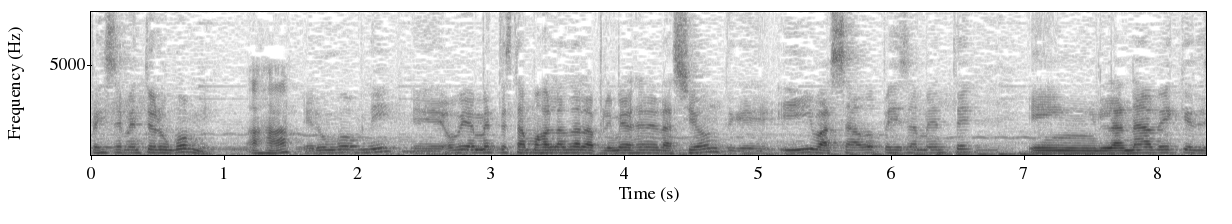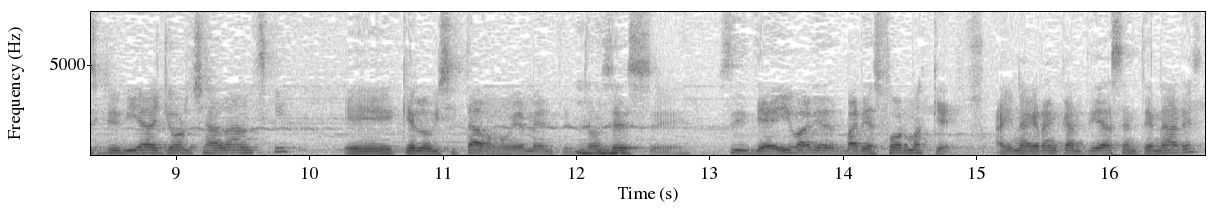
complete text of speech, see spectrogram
precisamente era un ovni. Ajá. Era un ovni, eh, obviamente estamos hablando de la primera generación y basado precisamente en la nave que describía George Adamski, eh, que lo visitaban obviamente. Entonces, eh, sí, de ahí varias, varias formas, que hay una gran cantidad, centenares.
